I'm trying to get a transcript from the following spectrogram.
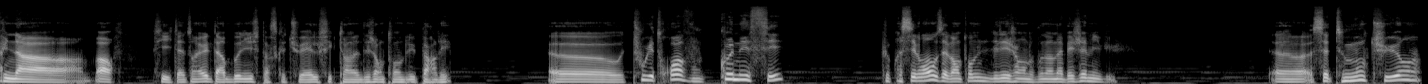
Tu n'as. Oh, si, t'as t'as un bonus parce que tu es elfe et que tu en as déjà entendu parler. Euh, tous les trois, vous connaissez que précédemment vous avez entendu des légendes, vous n'en avez jamais vu. Euh, cette monture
